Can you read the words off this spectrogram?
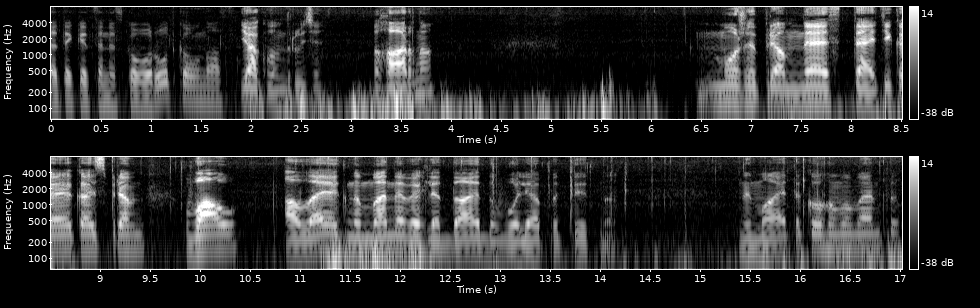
Все-таки це не сковородка у нас. Як вам, друзі? Гарно? Може прям не естетика якась прям вау. Але як на мене виглядає доволі апетитно. Немає такого моменту.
